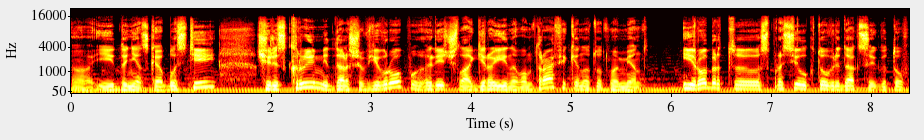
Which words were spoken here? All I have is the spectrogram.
э, и Донецкой областей, через Крым и дальше в Европу. Речь шла о героиновом трафике на тот момент. И Роберт э, спросил, кто в редакции готов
